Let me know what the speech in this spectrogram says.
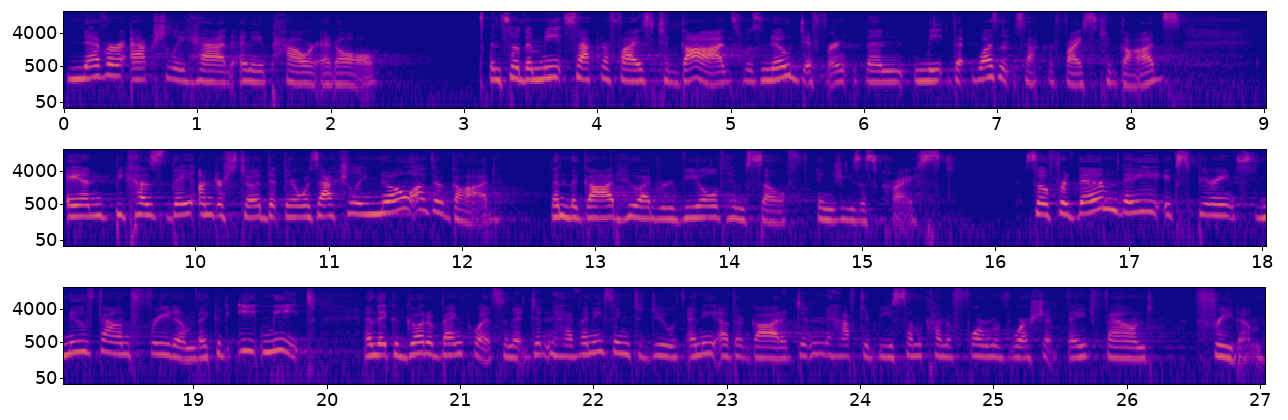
never actually had any power at all. And so the meat sacrificed to gods was no different than meat that wasn't sacrificed to gods. And because they understood that there was actually no other God than the God who had revealed himself in Jesus Christ. So for them, they experienced newfound freedom. They could eat meat and they could go to banquets, and it didn't have anything to do with any other God. It didn't have to be some kind of form of worship. They found freedom.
